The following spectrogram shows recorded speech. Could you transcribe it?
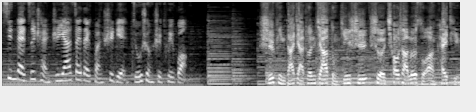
信贷资产质押再贷款试点九省市推广；食品打假专家董金狮涉敲诈勒索案开庭，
